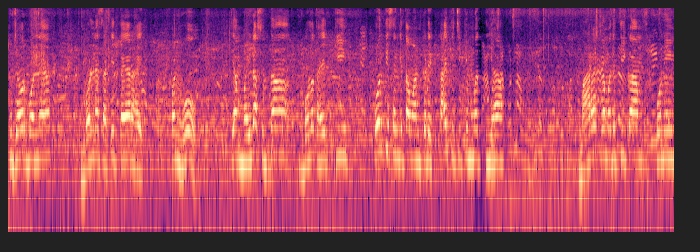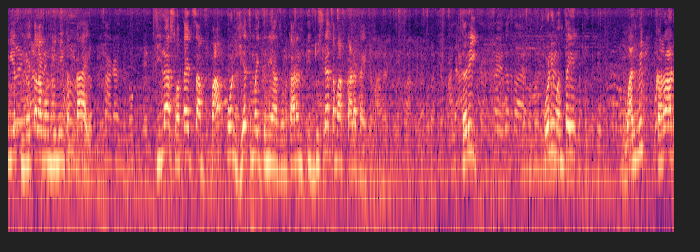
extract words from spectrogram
तुझ्यावर बोलण्या बोलण्यासाठी तयार आहेत. पण हो त्या महिलासुद्धा बोलत आहेत की कोणती संगीता वानकडे काय तिची किंमत ह्या महाराष्ट्रामध्ये ती काम कोणी एक नेता लागून गेली का काय? तिला स्वतःचा बाप कोण हेच माहिती नाही अजून कारण ती दुसऱ्याचा बाप काढत आहे. तरी कोणी म्हणतंय वाल्मिक कराड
